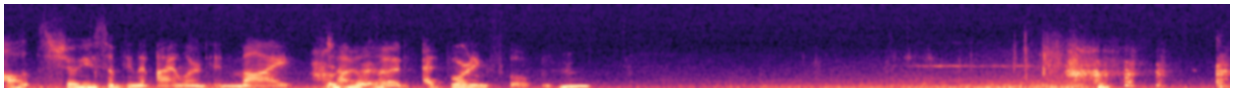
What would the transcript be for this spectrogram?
I'll show you something that I learned in my Oh, yeah? childhood at boarding school. hmm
